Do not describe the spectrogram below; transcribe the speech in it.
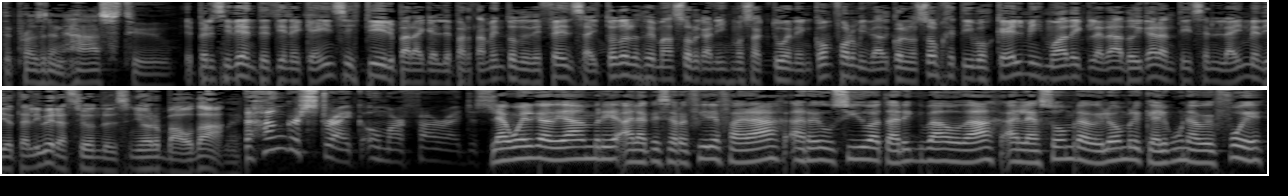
El presidente tiene que insistir para que el Departamento de Defensa y todos los demás organismos actúen en conformidad con los objetivos que él mismo ha declarado y garanticen la inmediata liberación del señor Baudá. La huelga de hambre a la que se refiere Farah ha reducido a Tariq Baudá a la sombra del hombre que alguna vez fue,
